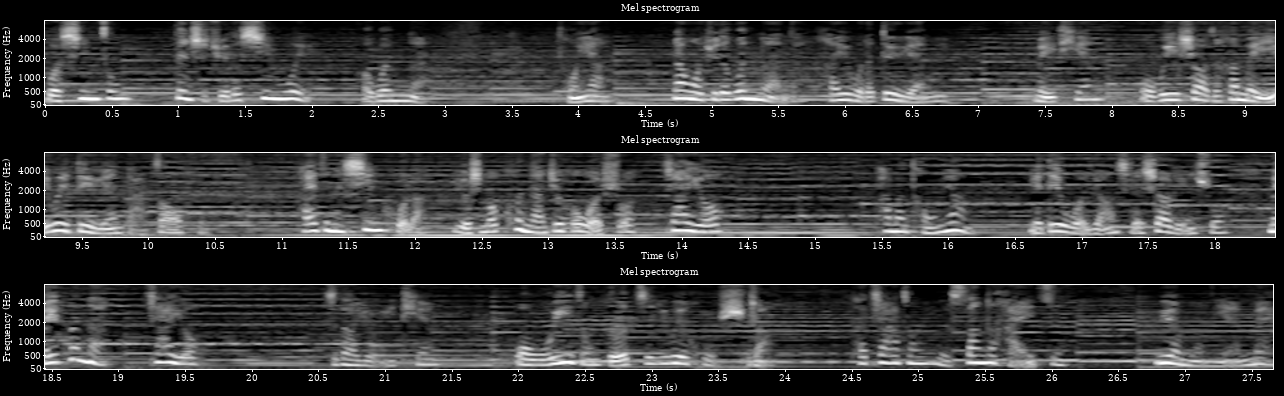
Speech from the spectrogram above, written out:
我心中顿时觉得欣慰和温暖。同样，让我觉得温暖的还有我的队员们。每天，我微笑着和每一位队员打招呼：“孩子们辛苦了，有什么困难就和我说，加油。”他们同样也对我扬起了笑脸，说：“没困难，加油。”直到有一天，我无意中得知一位护士长，他家中有三个孩子，岳母年迈，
